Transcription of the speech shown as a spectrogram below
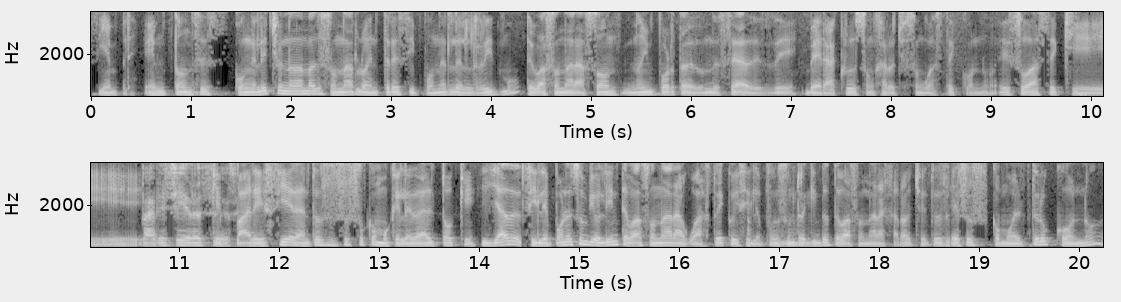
siempre. Entonces, con el hecho nada más de sonarlo en tres y ponerle el ritmo, te va a sonar a son, no importa de dónde sea, desde Veracruz, son jarocho, son huasteco, ¿no? Eso hace que pareciera que ser. pareciera, entonces eso como que le da el toque. Y ya de- si le pones un violín te va a sonar a huasteco y si le pones un requinto te va a sonar a jarocho. Entonces, eso es como el truco, ¿no?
